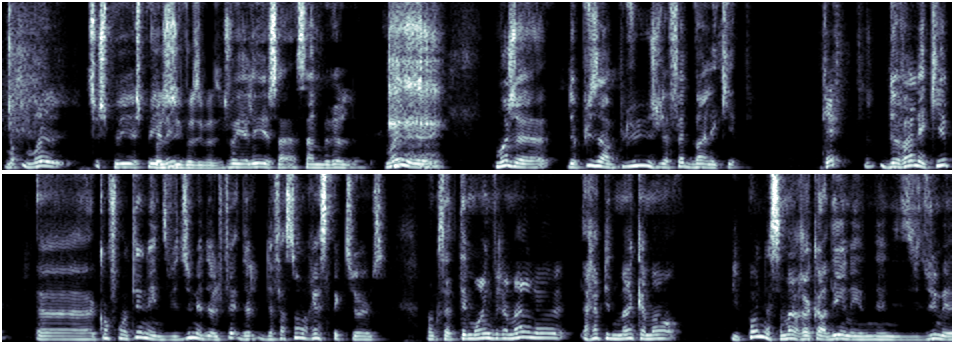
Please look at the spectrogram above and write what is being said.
Euh, Moi, tu je peux, je peux y vas-y, aller? vas-y, vas-y. Je vais y aller, ça, ça me brûle. là. Moi, euh, moi, je, de plus en plus, je le fais devant l'équipe. OK? Devant l'équipe, euh, confronter un individu, mais de le faire de, de façon respectueuse. Donc, ça témoigne vraiment là, rapidement comment, puis pas nécessairement recadrer un, un individu, mais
